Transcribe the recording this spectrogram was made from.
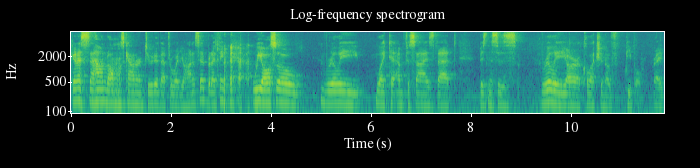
gonna sound almost counterintuitive after what Johannes said, but I think we also really like to emphasize that businesses really are a collection of people right?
